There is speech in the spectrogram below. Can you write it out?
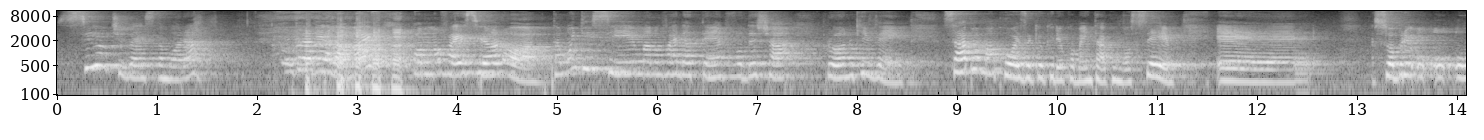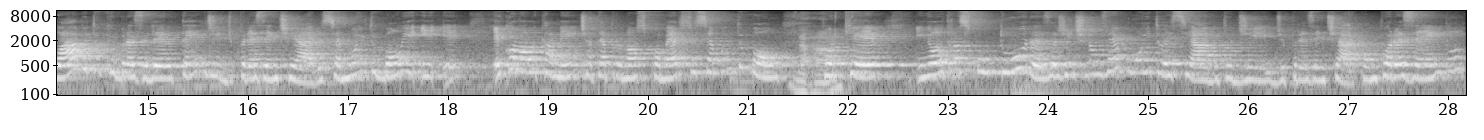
Se eu tivesse namorado, entraria lá. Mas como não vai esse ano, ó, tá muito em cima, não vai dar tempo, vou deixar pro ano que vem. Sabe uma coisa que eu queria comentar com você? É sobre o, o, o hábito que o brasileiro tem de, de presentear. Isso é muito bom e, e economicamente até para o nosso comércio isso é muito bom, uhum. porque em outras culturas a gente não vê muito esse hábito de, de presentear, como por exemplo,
